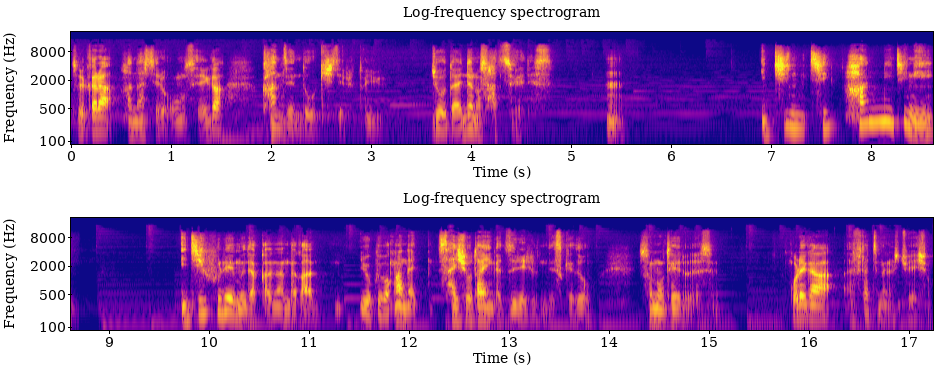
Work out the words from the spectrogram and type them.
それから話してる音声が完全同期してるという状態での撮影です。うん、1日半日に1フレームだかなんだかよく分かんない。最小単位がずれるんですけどその程度です。これが2つ目のシチュエーション。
